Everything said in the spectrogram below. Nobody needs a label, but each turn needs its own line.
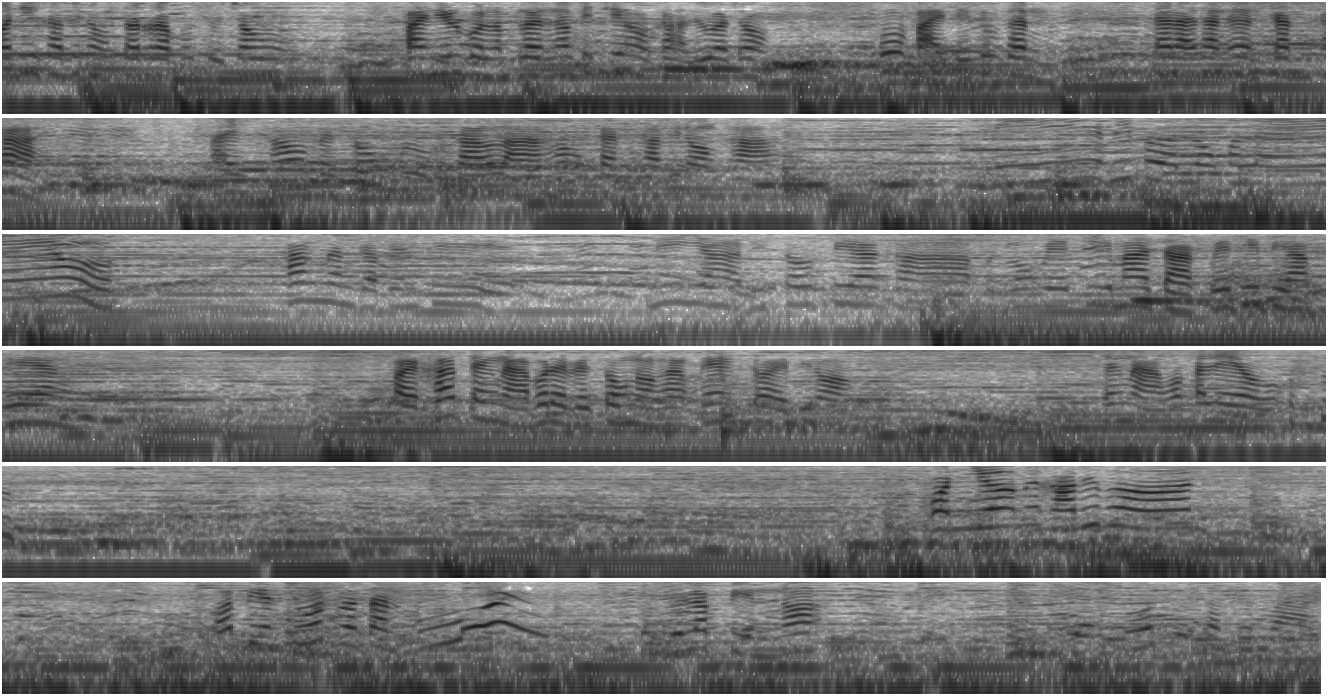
วัสดีค่ะพี่น้องต้อนรับเข้าสู่ช่องฝ่ายนิรบนลำเพลินออฟฟิเชียลค่ะ หรือว่าช่องผู้ฝ่ายที่ทุกท่านหลายๆท่านเอินกันค่ะ ไปเข้าไปส่งลูกสาวหลาห้องกันค่ะพี่น้องค่ะ นี่พี่เบิร์นลงมาแล้วข้างนั้นก็เป็นพี่ลิยาพี่โซเฟียค่ะเพิ่งลงเวทีมาจากเวทีพี่ฮักแพงฝ่ายค่าแต่งหนาบ่ได้ไปส่งน้องฮักแพงจอยพี่น้องแต่งหนาเพราะก็เร็ว คนเยอะไหมคะพี่เพลินว่าเปลี่ยนชุดประสันอุ้ยศิลปินเนาะเปลี่ยนชุดประสันเป็นวาย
